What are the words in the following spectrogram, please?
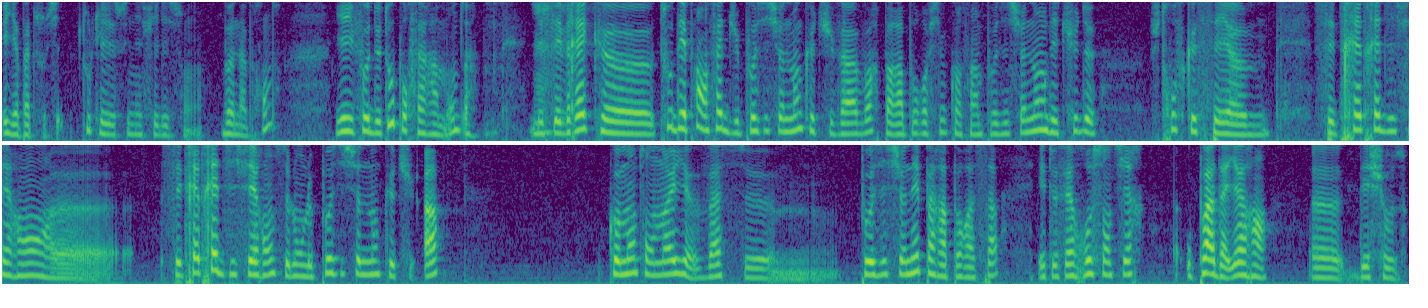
et il n'y a pas de souci. Toutes les cinéphiles sont bonnes à prendre. Il faut de tout pour faire un monde. Mais c'est vrai que tout dépend en fait du positionnement que tu vas avoir par rapport au film. Quand c'est un positionnement d'étude je trouve que c'est euh, très très différent. Euh, c'est très très différent selon le positionnement que tu as. Comment ton œil va se positionner par rapport à ça et te faire ressentir, ou pas d'ailleurs, hein, euh, des choses.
